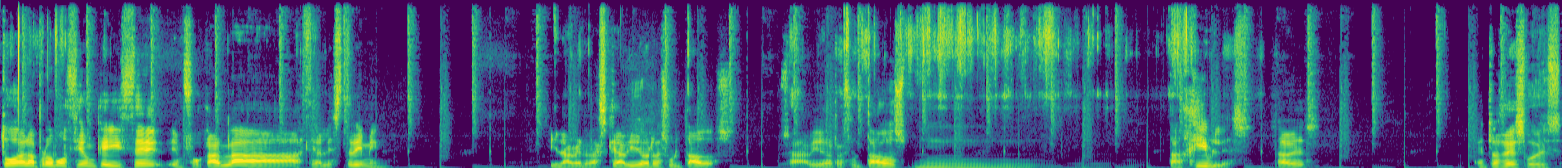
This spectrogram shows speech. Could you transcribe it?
toda la promoción que hice enfocarla hacia el streaming. Y la verdad es que ha habido resultados. O sea, ha habido resultados mm, tangibles, ¿sabes? Entonces, pues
